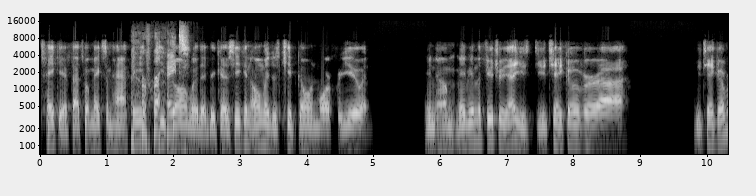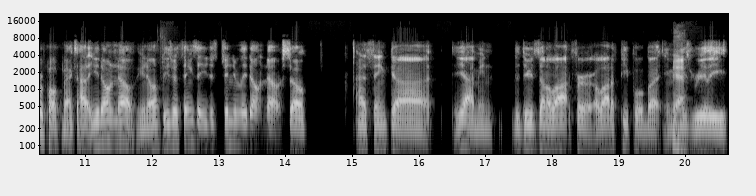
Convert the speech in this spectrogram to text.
take it if that's what makes him happy. Right. Keep going with it because he can only just keep going more for you, and you know, maybe in the future, yeah, you you take over. uh you take over Pulp MX. I, you don't know. You know, these are things that you just genuinely don't know. So, I think, uh yeah, I mean, the dude's done a lot for a lot of people, but I mean, Yeah. he's really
